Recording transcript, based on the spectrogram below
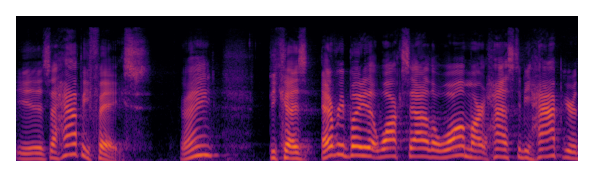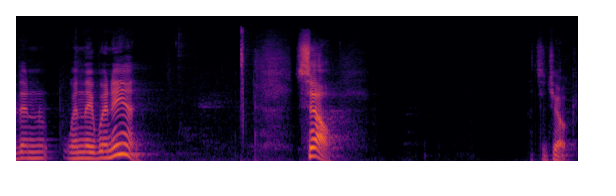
is a happy face, right? Because everybody that walks out of the Walmart has to be happier than when they went in. So, that's a joke.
